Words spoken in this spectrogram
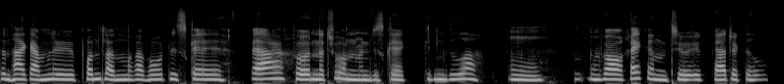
Den her gamle Brundtland-rapport, vi skal være på naturen, men vi skal give den videre. Mm. Hvor regenerativ bæredygtighed,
